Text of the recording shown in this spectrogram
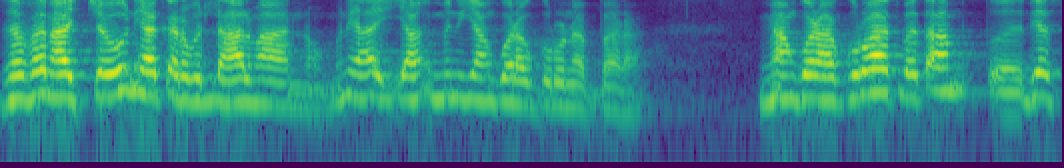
ዘፈናቸውን ያቀርብልሃል ማለት ነው። ምን እያንጎራጉሩ ነበረ? የሚያንጎራጉሯት በጣም ደስ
